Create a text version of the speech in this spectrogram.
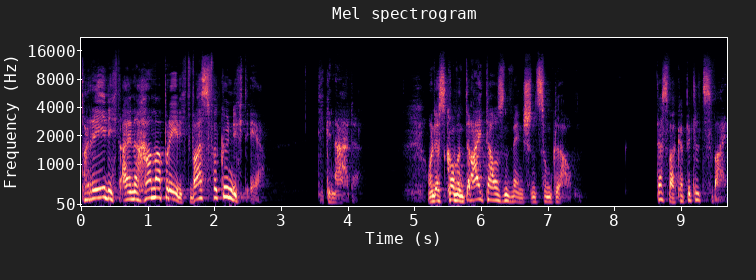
predigt eine Hammerpredigt. Was verkündigt er? Die Gnade. Und es kommen 3000 Menschen zum Glauben. Das war Kapitel 2.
